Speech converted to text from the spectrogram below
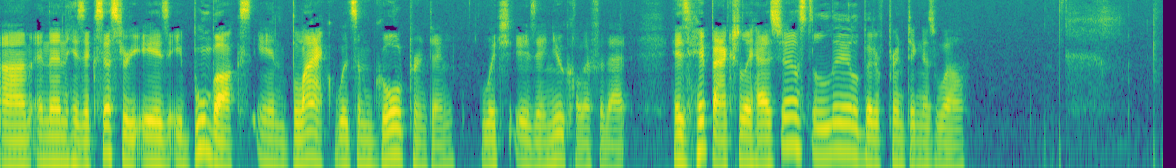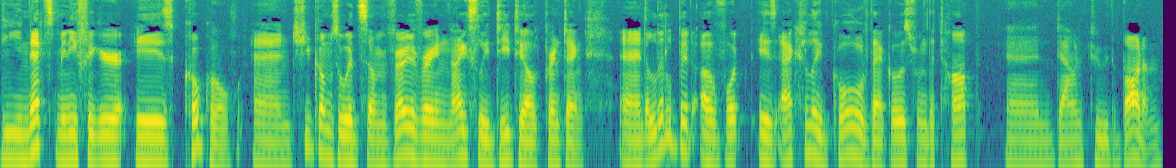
Um, and then his accessory is a boombox in black with some gold printing, which is a new color for that. His hip actually has just a little bit of printing as well. The next minifigure is Koko, and she comes with some very, very nicely detailed printing and a little bit of what is actually gold that goes from the top and down to the bottom.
